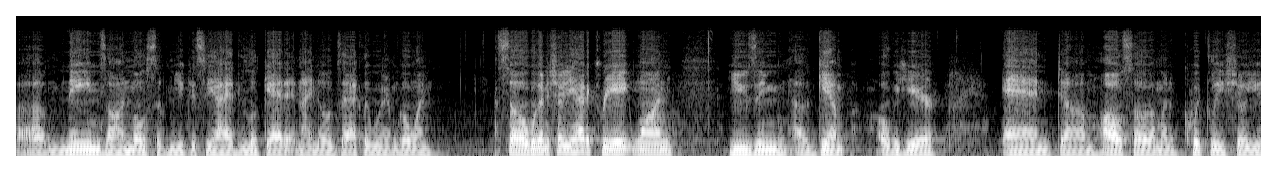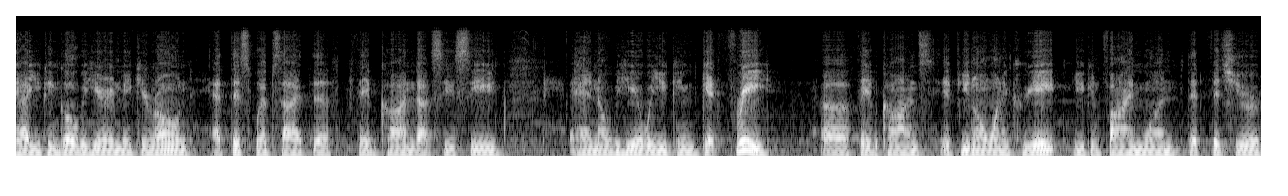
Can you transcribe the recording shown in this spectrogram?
um, names on most of them. You can see I look at it and I know exactly where I'm going. So we're going to show you how to create one using uh, GIMP over here and um, also I'm going to quickly show you how you can go over here and make your own at this website the favicon.cc and over here where you can get free uh, favicons. If you don't want to create, you can find one that fits your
